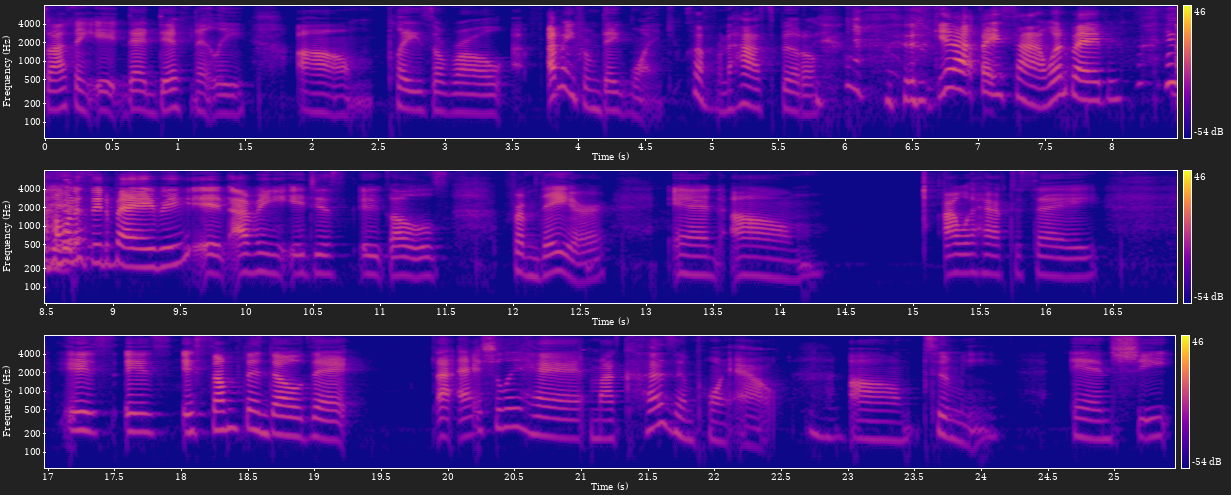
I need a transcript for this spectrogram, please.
So I think it that definitely um, plays a role. I mean, from day one, you come from the hospital, get out Facetime. What a baby! I want to see the baby. It. I mean, it just it goes from there, and um, I would have to say, it's it's it's something though that I actually had my cousin point out um, to me, and she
